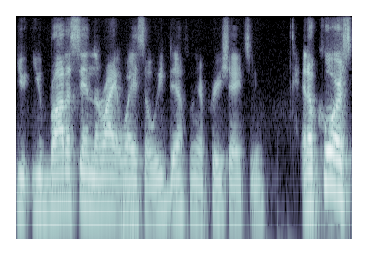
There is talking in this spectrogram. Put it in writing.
you, you brought us in the right way so we definitely appreciate you and of course,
